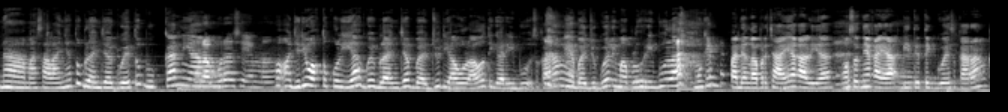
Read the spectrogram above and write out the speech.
Nah masalahnya tuh belanja gue tuh bukan yang murah-murah sih emang. Oh, oh, jadi waktu kuliah gue belanja baju di awal-awal 3000 Sekarang ya baju gue 50 ribu lah. Mungkin pada nggak percaya kali ya. Maksudnya kayak di titik gue sekarang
